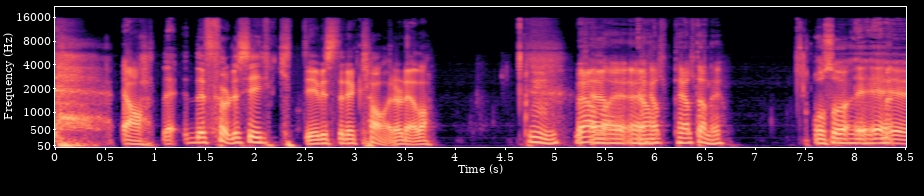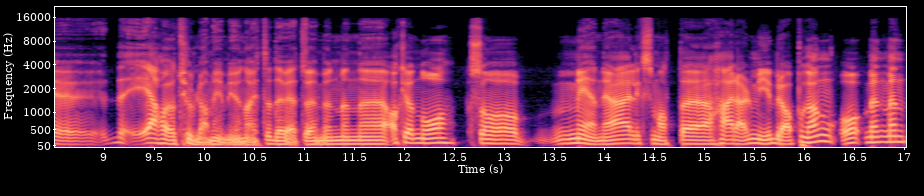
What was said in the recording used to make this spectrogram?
Ja, det, det føles riktig hvis dere klarer det, da. Ja, nei, jeg er Eh, Ja. helt, helt enig. Og så Mm, eh, Jeg har jo tulla mye med United, det vet du, Emund, men eh, akkurat nå så mener jeg liksom at eh, her er det mye bra på gang. Og, men, men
